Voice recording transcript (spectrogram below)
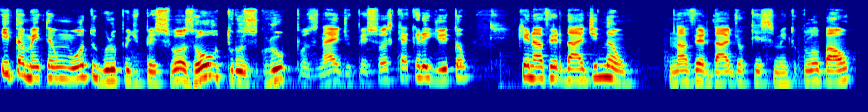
e também tem um outro grupo de pessoas, outros grupos, né, de pessoas que acreditam que na verdade não. Na verdade, o aquecimento global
